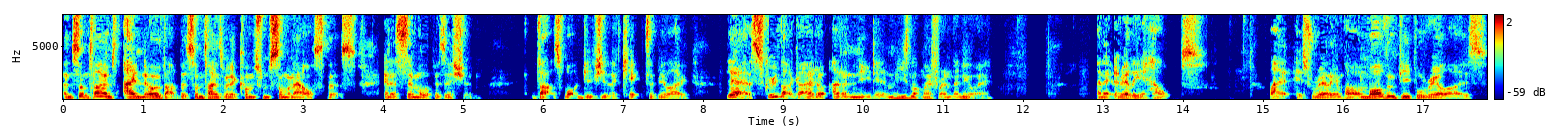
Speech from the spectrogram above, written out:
And sometimes I know that, but sometimes when it comes from someone else that's in a similar position, that's what gives you the kick to be like, yeah, screw that guy. I don't I don't need him. He's not my friend anyway. And it really helps. Like it's really important. More than people realize.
